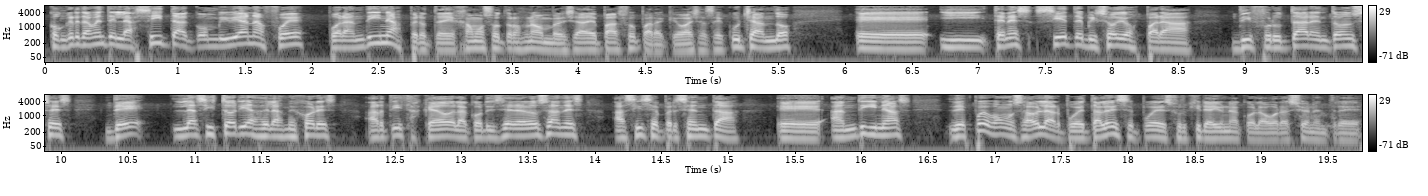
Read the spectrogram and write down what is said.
concretamente, la cita con Viviana fue por Andinas, pero te dejamos otros nombres ya de paso para que vayas escuchando. Eh, y tenés siete episodios para disfrutar entonces de las historias de las mejores artistas que ha dado la cordillera de los Andes. Así se presenta eh, Andinas. Después vamos a hablar, porque tal vez se puede surgir ahí una colaboración entre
